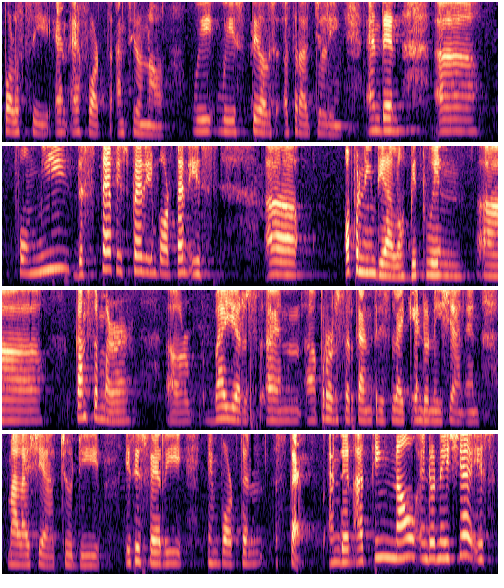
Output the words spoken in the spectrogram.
policy and effort until now. We, we still struggling. And then uh, for me, the step is very important is uh, opening dialogue between uh, consumer or buyers and uh, producer countries like Indonesia and Malaysia to the, it is very important step. And then I think now Indonesia is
